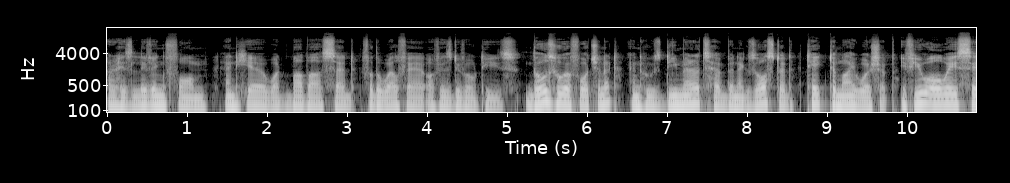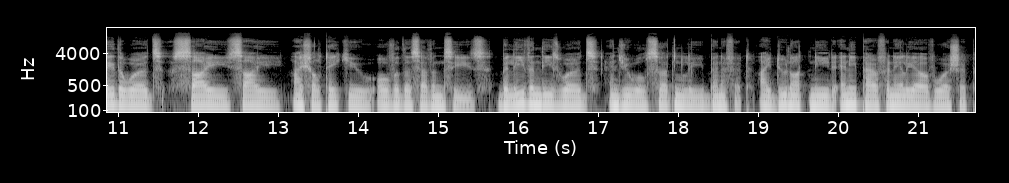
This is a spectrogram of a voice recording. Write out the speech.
are his living form and hear what Baba said for the welfare of his devotees. Those who are fortunate and whose demerits have been exhausted take to my worship. If you always say the words Sai, Sai, I shall take you over the seven seas. Believe in these words and you will certainly benefit. I do not need any paraphernalia of worship,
